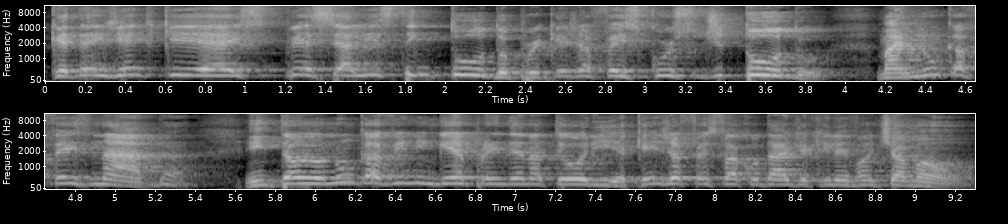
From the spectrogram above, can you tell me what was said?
Porque tem gente que é especialista em tudo, porque já fez curso de tudo, mas nunca fez nada. Então eu nunca vi ninguém aprender na teoria. Quem já fez faculdade aqui, levante a mão.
